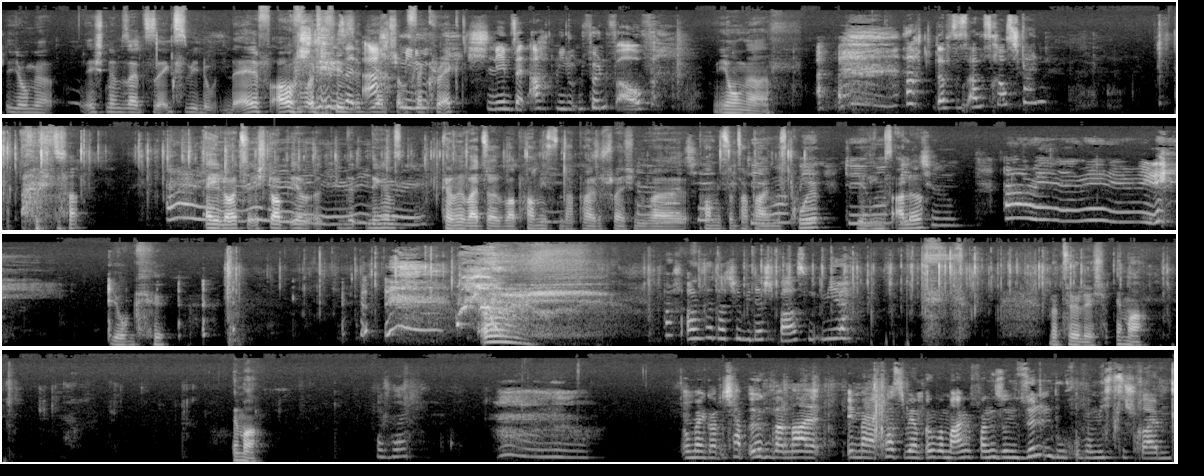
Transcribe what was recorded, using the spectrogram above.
Junge, ich nehme seit 6 Minuten 11 auf Ich und wir sind jetzt 8 schon Minuten. vercrackt. Ich nehme seit 8 Minuten 5 auf. Junge, Ach, du darfst das alles rausschneiden? Alter. Ey Leute, ich glaube, ihr Dingens können wir weiter über Pommes und Tapal sprechen, weil Pommes und Tapal ist cool. Wir lieben es alle. Junge. Ach, Ansat hat schon wieder Spaß mit mir. Natürlich, immer. Immer. Oh mein Gott, ich habe irgendwann mal in meiner Klasse, wir haben irgendwann mal angefangen, so ein Sündenbuch über mich zu schreiben.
